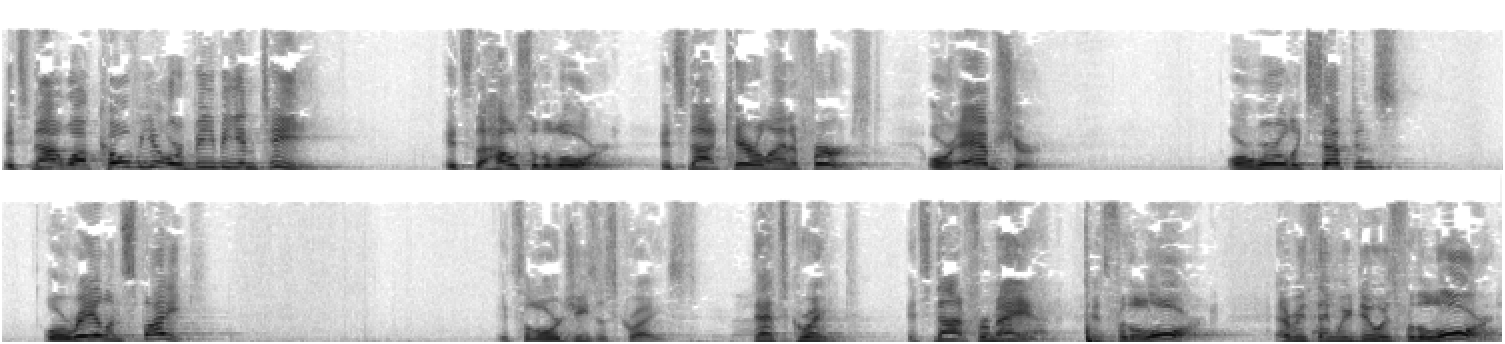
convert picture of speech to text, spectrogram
It's not Wachovia or BB&T. It's the house of the Lord. It's not Carolina First or Absher or World Acceptance or Rail and Spike. It's the Lord Jesus Christ. That's great. It's not for man. It's for the Lord. Everything we do is for the Lord.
